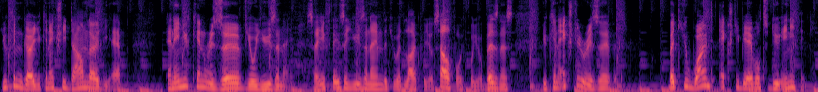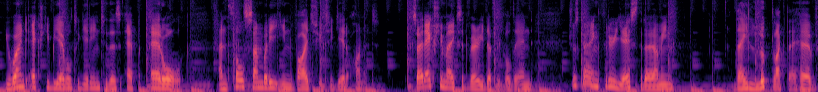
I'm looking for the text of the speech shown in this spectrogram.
you can go, you can actually download the app And then you can reserve your username. So if there's a username that you would like for yourself or for your business, you can actually reserve it. But you won't actually be able to do anything. You won't actually be able to get into this app at all until somebody invites you to get on it. So it actually makes it very difficult. And just going through yesterday, I mean, they look like they have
